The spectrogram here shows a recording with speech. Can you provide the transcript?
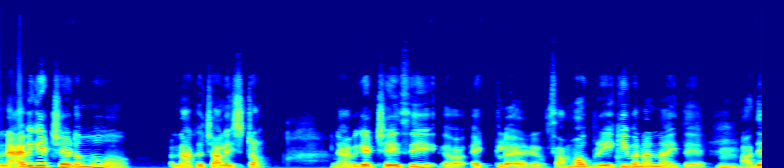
నావిగేట్ చేయడము నాకు చాలా ఇష్టం. నావిగేట్ చేసి ఎట్లా సంహౌ బ్రేక్ ఈవెన్ అన్న అయితే ఉమ్, అదే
